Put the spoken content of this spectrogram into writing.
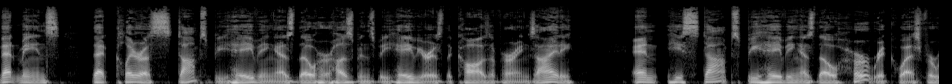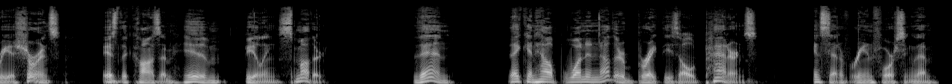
That means that Clara stops behaving as though her husband's behavior is the cause of her anxiety, and he stops behaving as though her request for reassurance is the cause of him feeling smothered. Then they can help one another break these old patterns instead of reinforcing them.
